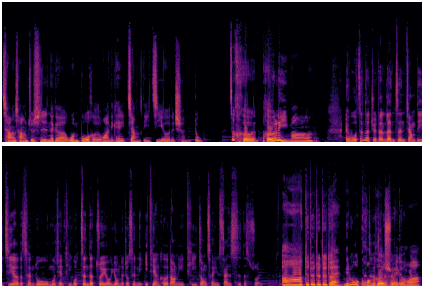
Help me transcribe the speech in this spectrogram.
常常就是那个闻薄荷的话，你可以降低饥饿的程度，这合合理吗？哎、欸，我真的觉得认真降低饥饿的程度，我目前听过真的最有用的就是你一天喝到你体重乘以三十的水。啊，对对对对对，你如果狂喝水的话。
